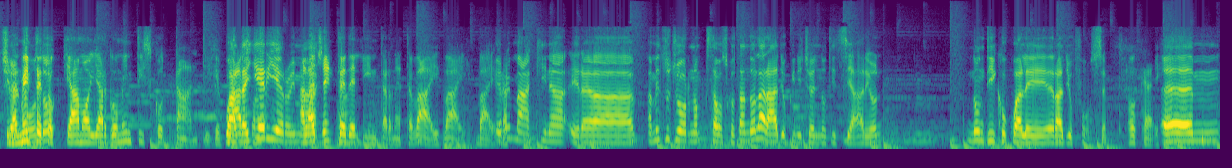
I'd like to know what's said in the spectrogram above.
finalmente tocchiamo gli argomenti scottanti che Guarda, ieri ero in alla macchina. gente dell'internet. Vai, vai, vai. Ero in macchina, era a mezzogiorno, stavo ascoltando la radio, quindi c'è il notiziario. Non dico quale radio fosse. Ok. Um,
